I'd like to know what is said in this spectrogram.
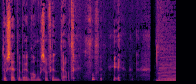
Du setter bare i gang, så finner det.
